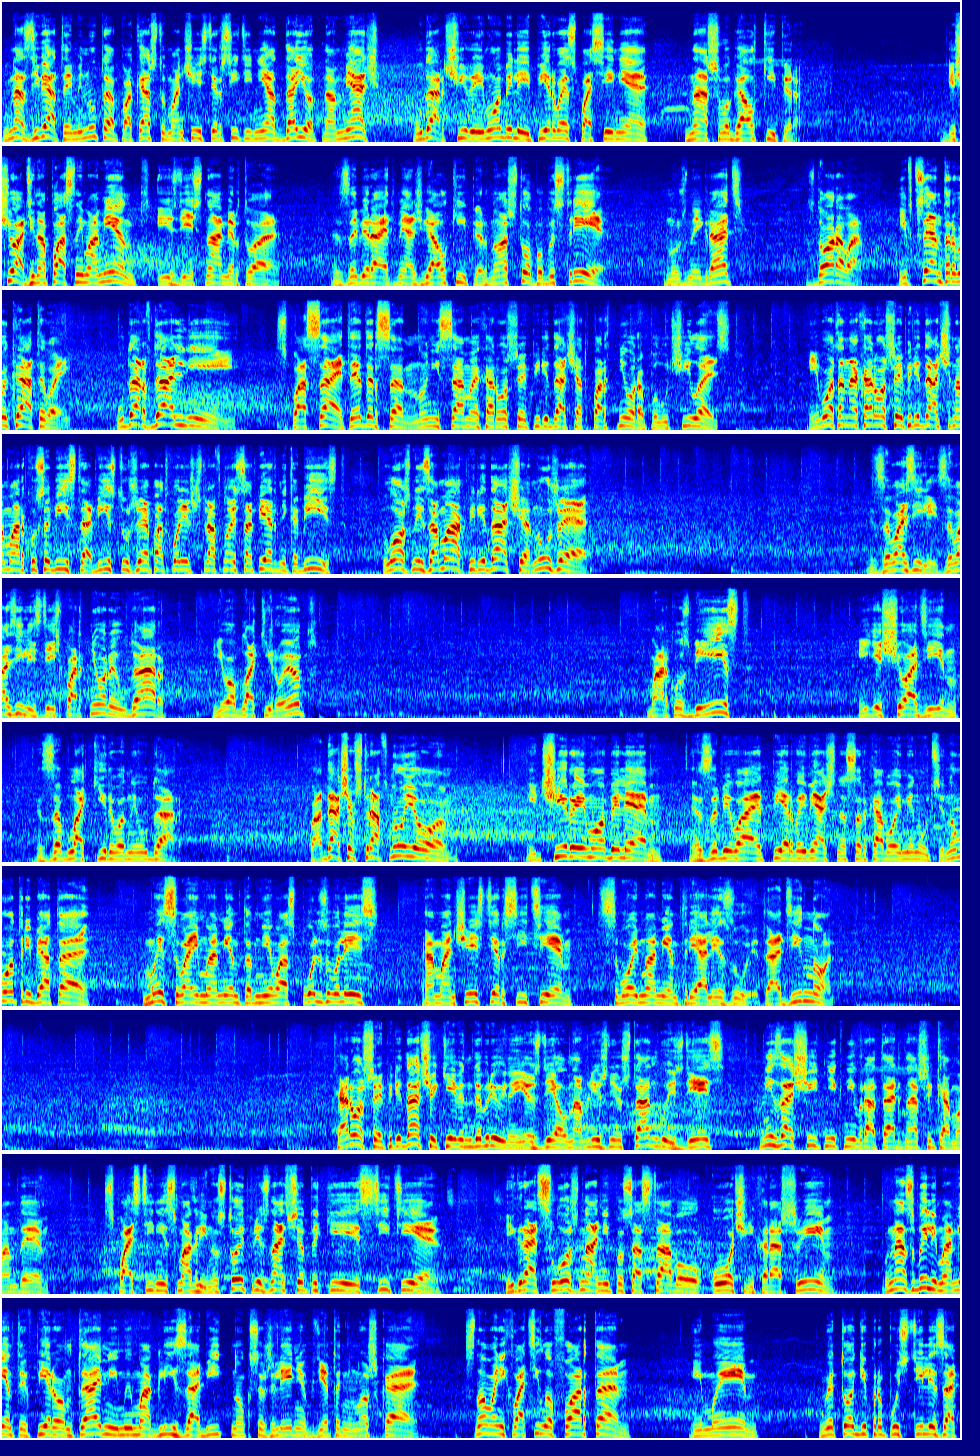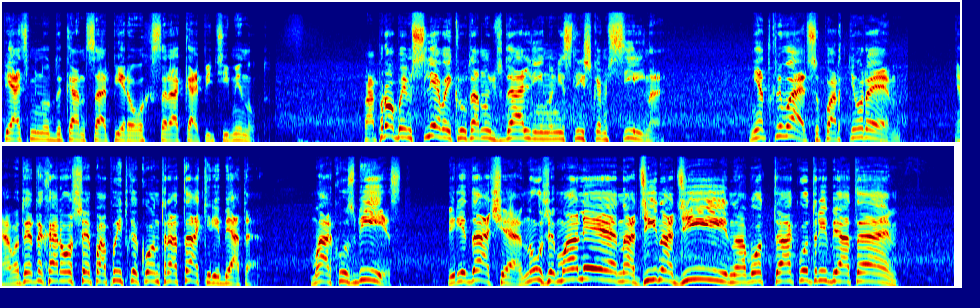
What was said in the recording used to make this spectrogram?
У нас девятая минута. Пока что Манчестер Сити не отдает нам мяч. Удар Чира и Мобили и первое спасение нашего голкипера. Еще один опасный момент. И здесь намертво забирает мяч голкипер. Ну а что, побыстрее. Нужно играть. Здорово. И в центр выкатывай. Удар в дальний. Спасает Эдерсон, но не самая хорошая передача от партнера получилась. И вот она, хорошая передача на Маркуса Биста. Бист уже подходит к штрафной соперника. Бист. Ложный замах, передача. Ну же. Завозились, завозились здесь партнеры. Удар. Его блокируют. Маркус Бист. И еще один заблокированный удар. Подача в штрафную. И Чиро Иммобиле забивает первый мяч на 40 минуте. Ну вот, ребята, мы своим моментом не воспользовались, а Манчестер Сити свой момент реализует. 1-0. Хорошая передача. Кевин Дебрюйн ее сделал на ближнюю штангу. И здесь ни защитник, ни вратарь нашей команды спасти не смогли. Но стоит признать, все-таки Сити играть сложно, они по составу очень хороши. У нас были моменты в первом тайме, и мы могли забить, но, к сожалению, где-то немножко снова не хватило фарта. И мы в итоге пропустили за 5 минут до конца первых 45 минут. Попробуем с левой крутануть в дальний, но не слишком сильно. Не открываются партнеры. А вот это хорошая попытка контратаки, ребята. Маркус Бист. Передача. Ну же, Мален. Один-один. А вот так вот, ребята.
